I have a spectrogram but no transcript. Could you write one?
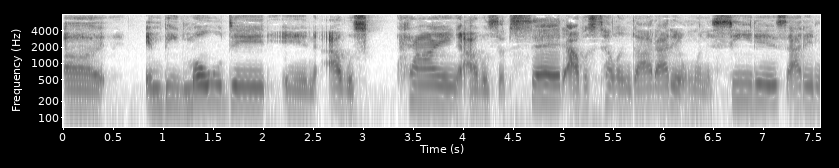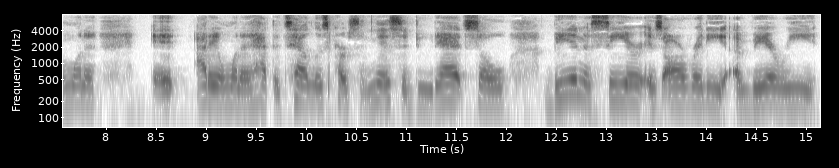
uh and be molded and I was crying, I was upset. I was telling God I didn't want to see this. I didn't want to I didn't want to have to tell this person this or do that. So being a seer is already a very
